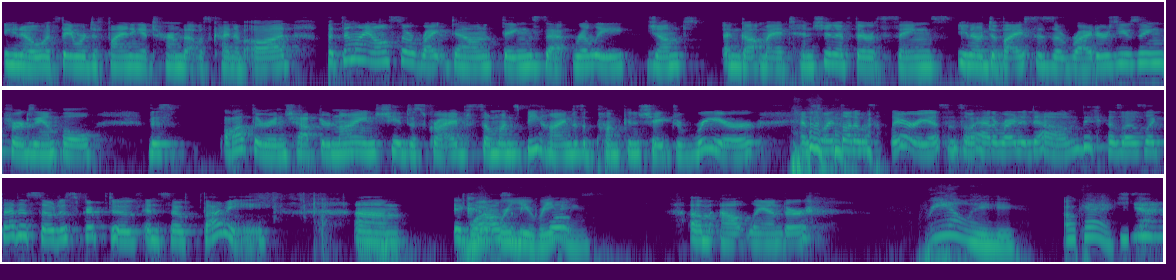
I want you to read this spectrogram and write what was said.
you know, if they were defining a term that was kind of odd. But then I also write down things that really jumped and got my attention. If there are things, you know, devices a writer's using. For example, this author in chapter nine, she had described someone's behind as a pumpkin shaped rear. And so I thought it was hilarious. And so I had to write it down because I was like, that is so descriptive and so funny. Um, what were you reading? Um, Outlander. Really? Okay. Yeah.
